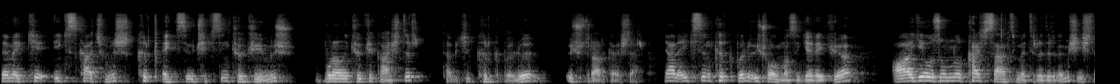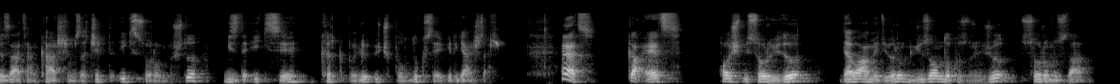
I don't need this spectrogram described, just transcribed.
Demek ki x kaçmış? 40 eksi 3x'in köküymüş. Buranın kökü kaçtır? Tabii ki 40 bölü 3'tür arkadaşlar. Yani x'in 40 bölü 3 olması gerekiyor. AG uzunluğu kaç santimetredir demiş. İşte zaten karşımıza çıktı. X sorulmuştu. Biz de x'i 40 bölü 3 bulduk sevgili gençler. Evet gayet hoş bir soruydu. Devam ediyorum 119. sorumuzda.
